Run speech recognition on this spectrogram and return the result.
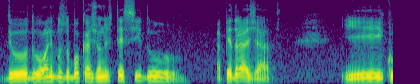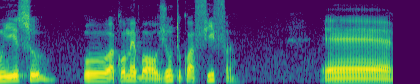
do, do ônibus do Boca Juniors ter sido apedrajado. E com isso, o, a Comebol, junto com a FIFA, é,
